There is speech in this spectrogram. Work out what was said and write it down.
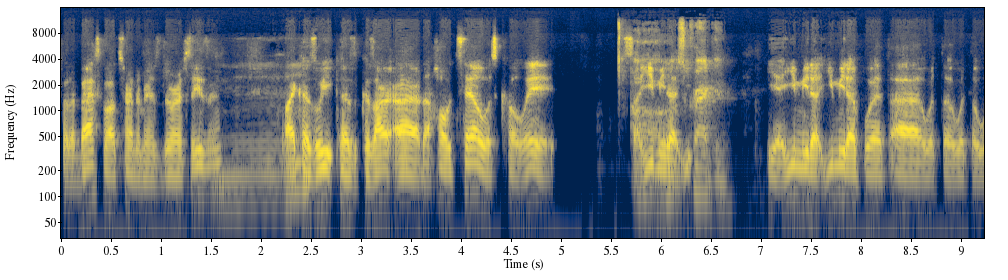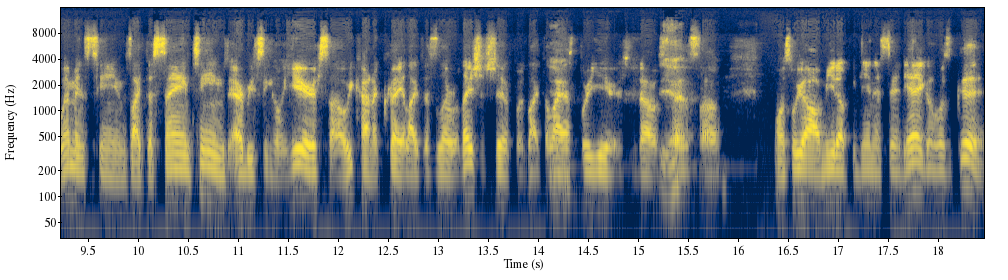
for the basketball tournaments during season. Mm-hmm. Like, cause we, cause, cause our uh, the hotel was co-ed, so you Oh, meet up. cracking. Yeah, you meet up. You meet up with uh with the with the women's teams, like the same teams every single year. So we kind of create like this little relationship with like the Yeah. last three years. You know Yeah. So once we all meet up again in San Diego, it was good.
